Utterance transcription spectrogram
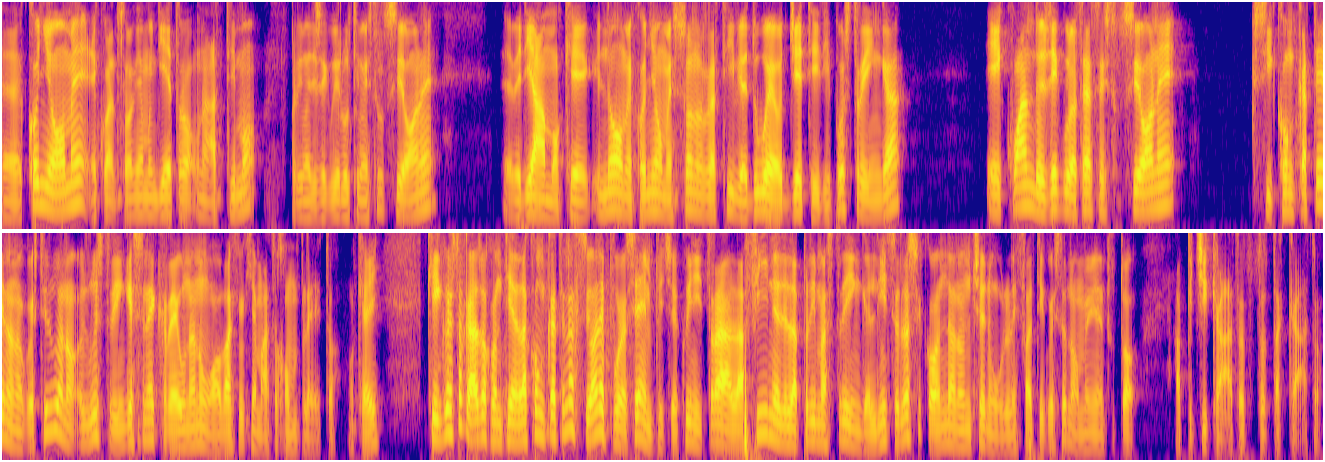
eh, cognome, e quando torniamo indietro un attimo, prima di eseguire l'ultima istruzione, eh, vediamo che il nome e cognome sono relativi a due oggetti di tipo stringa, e quando eseguo la terza istruzione si concatenano queste due, no, due, stringhe e se ne crea una nuova che ho chiamato completo, okay? che in questo caso contiene la concatenazione pura e semplice, quindi tra la fine della prima stringa e l'inizio della seconda non c'è nulla, infatti questo nome viene tutto appiccicato, tutto attaccato.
